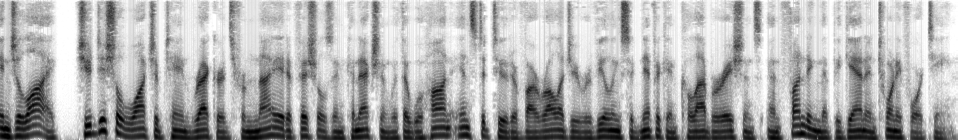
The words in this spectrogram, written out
In July, Judicial Watch obtained records from NIAID officials in connection with the Wuhan Institute of Virology revealing significant collaborations and funding that began in 2014.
